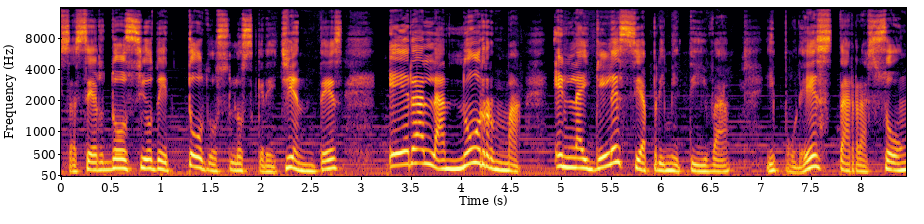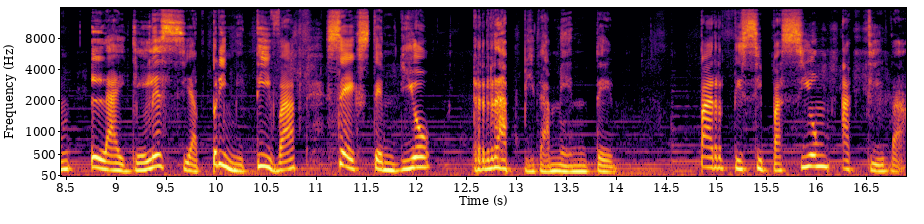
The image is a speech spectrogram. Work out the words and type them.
sacerdocio de todos los creyentes era la norma en la iglesia primitiva y por esta razón la iglesia primitiva se extendió rápidamente. Participación activa.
